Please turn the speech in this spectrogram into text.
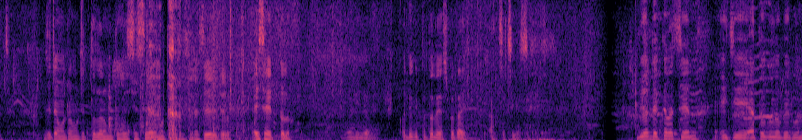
আচ্ছা যেটা মোটামুটি তোলার মতো হয়েছে সেরার মতো হয়েছে সেটা ছেড়ে দিতে হবে। এই সাইড তোলো। ওই দিন যাব। ওদিকে তো চলে আসবে, তাই? আচ্ছা ঠিক আছে। বিয়ার, দেখতে পাচ্ছেন এই যে এতগুলো বেগুন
